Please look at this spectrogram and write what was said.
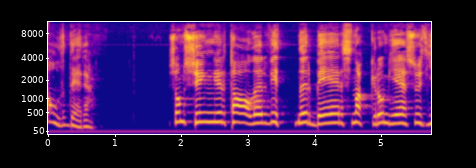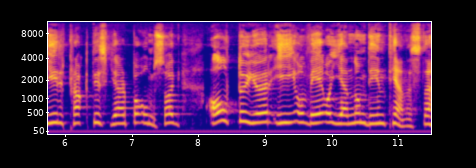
alle dere som synger, taler, vitner, ber, snakker om Jesus, gir praktisk hjelp og omsorg alt du gjør i og ved og gjennom din tjeneste.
